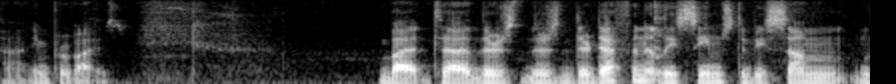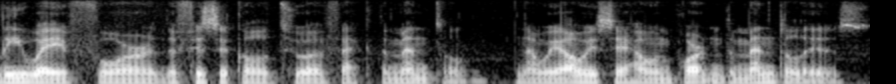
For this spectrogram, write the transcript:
uh, improvise. But uh, there's, there's, there definitely seems to be some leeway for the physical to affect the mental. Now we always say how important the mental is,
